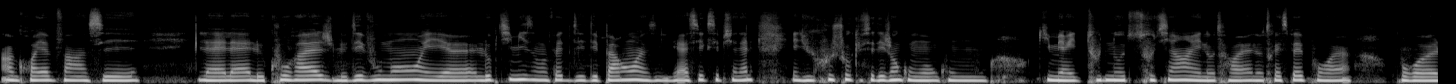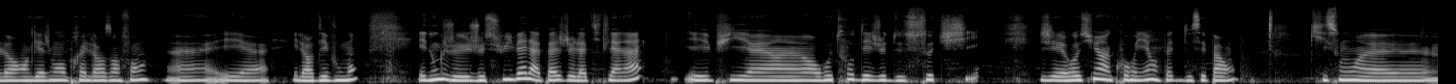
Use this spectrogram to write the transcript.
incroyable. Enfin, c'est la, le courage, le dévouement et euh, l'optimisme en fait des, des, parents, il est assez exceptionnel. Et du coup, je trouve que c'est des gens qui méritent tout notre soutien et notre notre respect pour pour euh, leur engagement auprès de leurs enfants et, et leur dévouement. Et donc, je, suivais la page de la petite Lana. Et puis, en retour des Jeux de Sochi, j'ai reçu un courrier en fait de ses parents qui sont euh,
